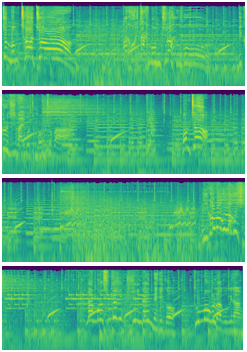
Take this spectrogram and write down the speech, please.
좀 멈춰 좀! 아 거기 딱 멈추라고 미끄러지지 말고 좀 멈춰봐 멈춰! 난뭐 숨겨진 기술인가 했네 이거 돈 먹으려고 그냥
